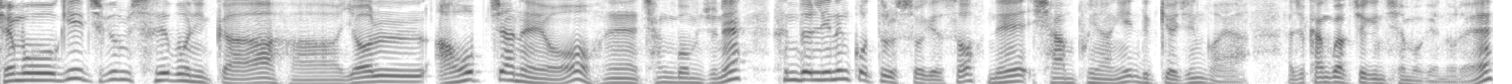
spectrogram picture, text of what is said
제목이 지금 세 보니까, 아, 19자네요. 네, 장범준의 흔들리는 꽃들 속에서 내 샴푸 향이 느껴진 거야. 아주 감각적인 제목의 노래.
